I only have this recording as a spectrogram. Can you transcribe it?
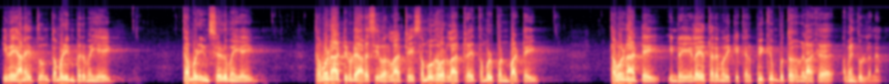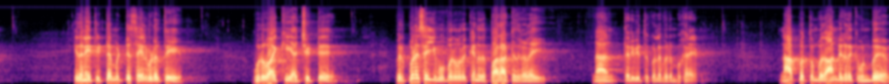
இவை அனைத்தும் தமிழின் பெருமையை தமிழின் செழுமையை தமிழ்நாட்டினுடைய அரசியல் வரலாற்றை சமூக வரலாற்றை தமிழ் பண்பாட்டை தமிழ்நாட்டை இன்றைய இளைய தலைமுறைக்கு கற்பிக்கும் புத்தகங்களாக அமைந்துள்ளன. இதனை திட்டமிட்டு செயல்படுத்தி உருவாக்கி அச்சிட்டு விற்பனை செய்யும் ஒவ்வொருவருக்கும் எனது பாராட்டுதல்களை நான் தெரிவித்துக் கொள்ள விரும்புகிறேன். நாற்பத்தொன்பது ஆண்டுகளுக்கு முன்பு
